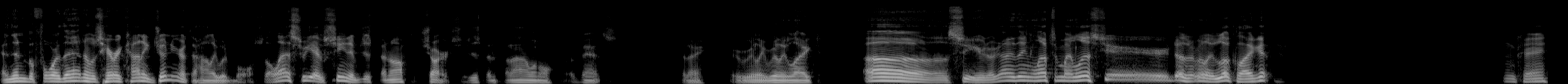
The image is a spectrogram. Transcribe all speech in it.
And then before that, it was Harry Connick Jr. at the Hollywood Bowl. So the last three I've seen have just been off the charts. It's just been phenomenal events that I really, really liked. Uh, let's see here. Do I got anything left on my list here? Doesn't really look like it. Okay.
